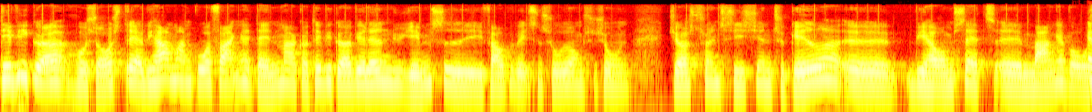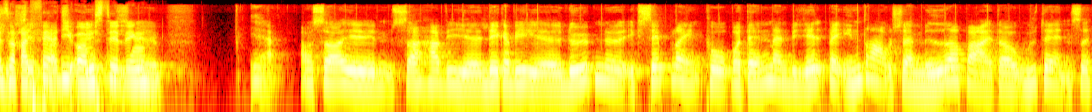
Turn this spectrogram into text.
Det vi gør hos os, det er, at vi har mange gode erfaringer i Danmark, og det vi gør, vi har lavet en ny hjemmeside i Fagbevægelsens hovedorganisation, Just Transition Together. Øh, vi har omsat øh, mange af vores Altså retfærdig omstilling. Øh, ja, og så, øh, så har vi, lægger vi øh, løbende eksempler ind på, hvordan man ved hjælp af inddragelse af medarbejdere og uddannelse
